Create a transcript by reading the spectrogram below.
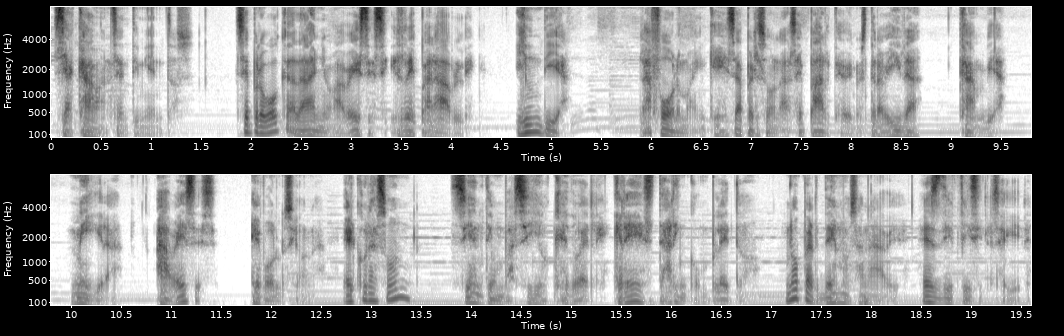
se acaban sentimientos, se provoca daño a veces irreparable y un día la forma en que esa persona hace parte de nuestra vida cambia, migra, a veces evoluciona. El corazón siente un vacío que duele, cree estar incompleto. No perdemos a nadie, es difícil seguir,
